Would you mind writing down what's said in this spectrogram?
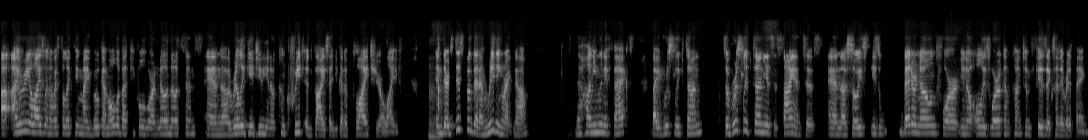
I realized when I was selecting my book, I'm all about people who are no nonsense and uh, really give you, you know, concrete advice that you can apply to your life. Mm. And there's this book that I'm reading right now, The Honeymoon Effect by Bruce Lipton. So Bruce Lipton is a scientist, and uh, so he's, he's better known for, you know, all his work on quantum physics and everything.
